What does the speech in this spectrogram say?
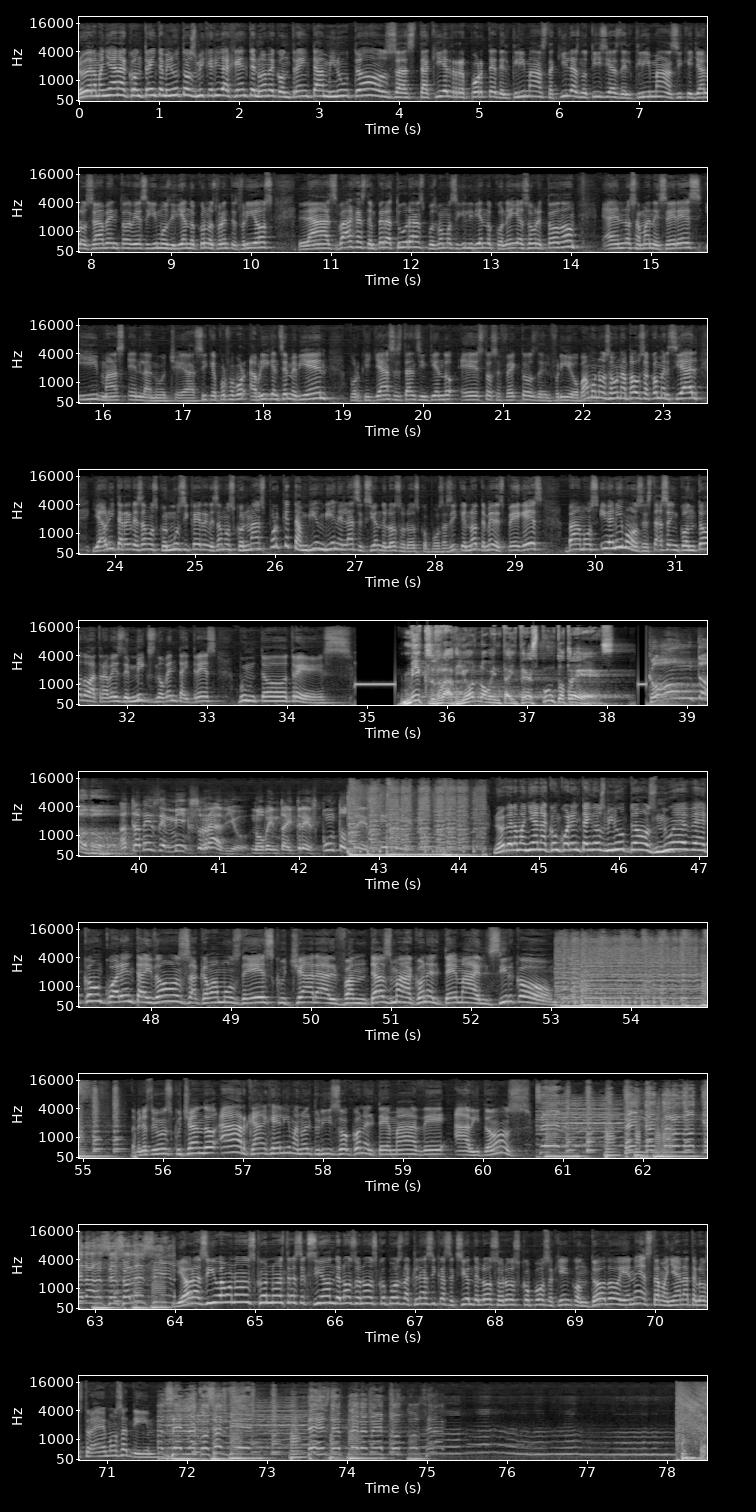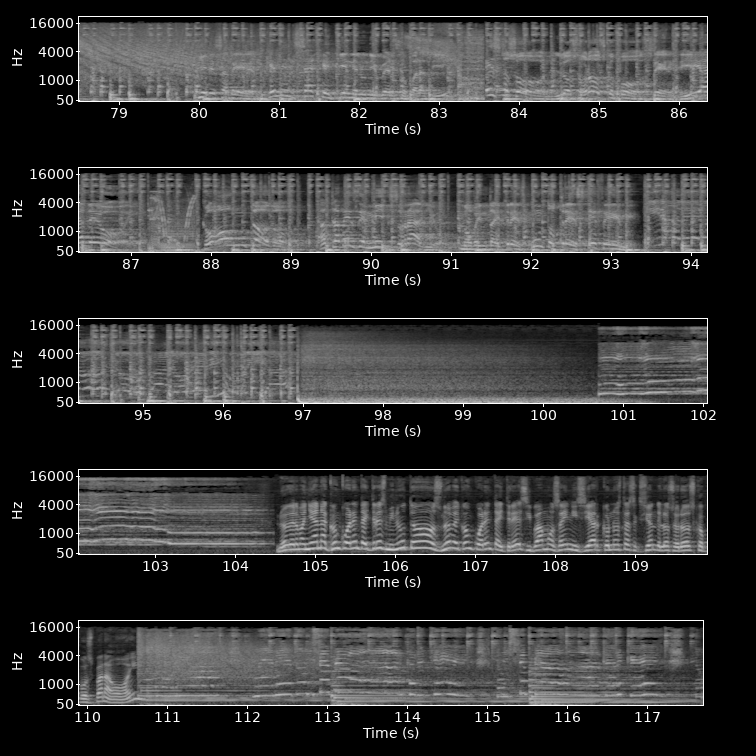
9 de la mañana con 30 minutos, mi querida gente, 9 con 30 minutos. Hasta aquí el reporte del clima, hasta aquí las noticias del clima, así que ya lo saben, todavía seguimos lidiando con los frentes fríos. Las bajas temperaturas, pues vamos a seguir lidiando con ellas, sobre todo en los amaneceres y más en la noche. Así que por favor, abríguenseme bien, porque ya se están sintiendo estos efectos del frío. Vámonos a una pausa comercial y ahorita regresamos con música y regresamos con más, porque también viene la sección de los horóscopos. Así que no te me despegues, vamos y venimos. Estás en Con Todo a través de Mix 93.3. Mix Radio 93.3. Con todo. A través de Mix Radio 93.3 9 de la mañana con 42 minutos, 9 con 42. Acabamos de escuchar al fantasma con el tema El Circo. También estuvimos escuchando a Arcángel y Manuel Turizo con el tema de hábitos. Y ahora sí, vámonos con nuestra sección de los horóscopos, la clásica sección de los horóscopos aquí en Con Todo. Y en esta mañana te los traemos a ti. Hacer las cosas bien, desde ¿Quieres saber qué mensaje tiene el universo para ti? Estos son los horóscopos del día de hoy. Con todo, a través de Mix Radio 93.3 FM. 9 de la mañana con 43 minutos, 9 con 43 y vamos a iniciar con nuestra sección de los horóscopos para hoy.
